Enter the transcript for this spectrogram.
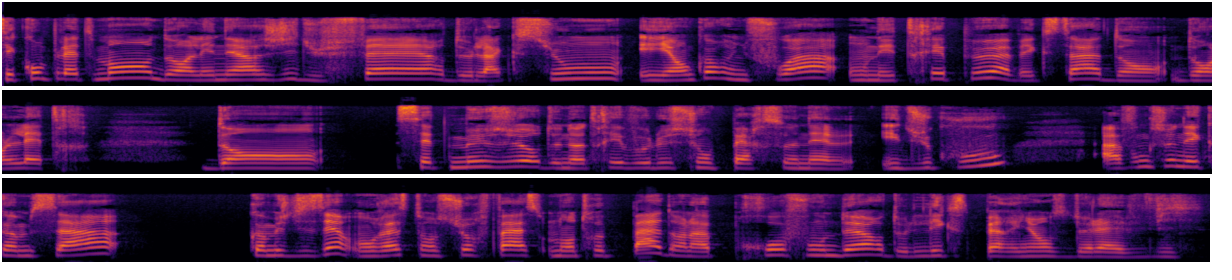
C'est complètement dans l'énergie du faire, de l'action, et encore une fois, on est très peu avec ça dans, dans l'être, dans cette mesure de notre évolution personnelle. Et du coup, à fonctionner comme ça, comme je disais, on reste en surface, on n'entre pas dans la profondeur de l'expérience de la vie.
